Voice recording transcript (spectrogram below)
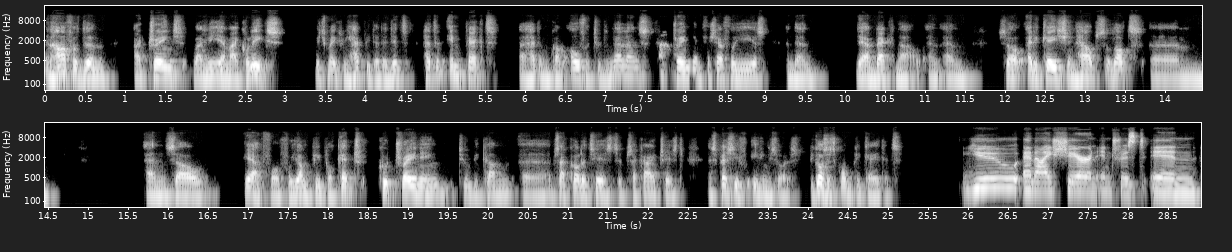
and half of them are trained by me and my colleagues, which makes me happy that I did had an impact. I had them come over to the Netherlands, uh-huh. train them for several years, and then they are back now. And and so education helps a lot. Um, and so, yeah, for, for young people, get good training to become a psychologist, a psychiatrist, especially for eating disorders, because it's complicated. You and I share an interest in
